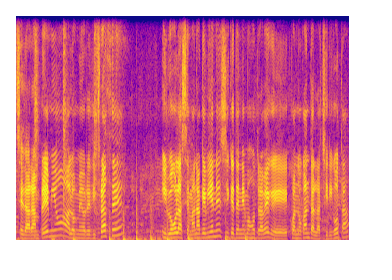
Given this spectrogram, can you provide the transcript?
se darán premios a los mejores disfraces. Y luego la semana que viene sí que tenemos otra vez, que es cuando cantan las chirigotas,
